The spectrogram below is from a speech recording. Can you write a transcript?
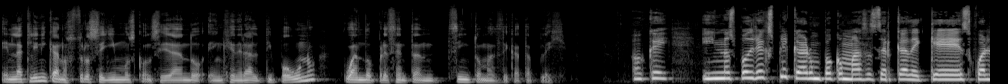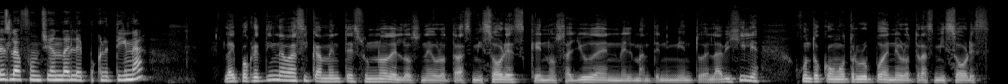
En la clínica nosotros seguimos considerando en general tipo 1 cuando presentan síntomas de cataplegia. Ok, ¿y nos podría explicar un poco más acerca de qué es, cuál es la función de la hipocretina? La hipocretina básicamente es uno de los neurotransmisores que nos ayuda en el mantenimiento de la vigilia, junto con otro grupo de neurotransmisores.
